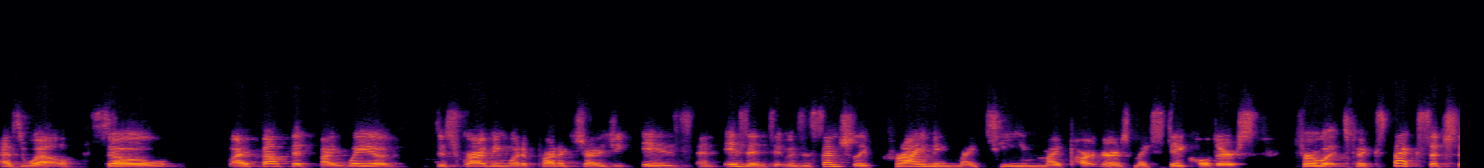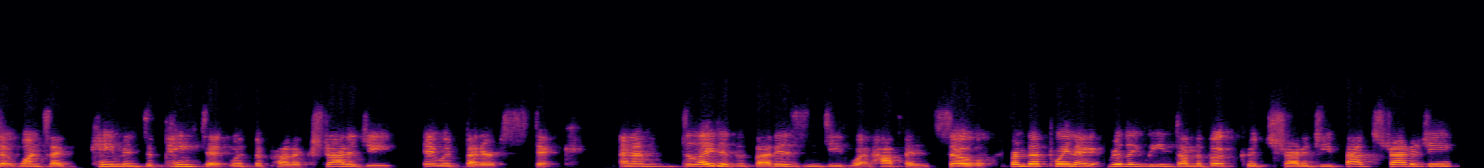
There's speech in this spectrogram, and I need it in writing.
as well. So I thought that by way of describing what a product strategy is and isn't, it was essentially priming my team, my partners, my stakeholders for what to expect, such that once I came in to paint it with the product strategy, it would better stick. And I'm delighted that that is indeed what happened. So from that point, I really leaned on the book Good Strategy, Bad Strategy.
